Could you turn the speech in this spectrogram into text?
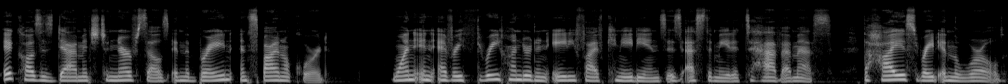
It causes damage to nerve cells in the brain and spinal cord. One in every 385 Canadians is estimated to have MS, the highest rate in the world.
